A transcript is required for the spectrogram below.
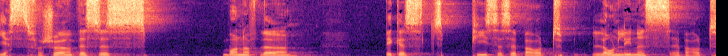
Yes, for sure. This is one of the biggest pieces about loneliness, about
